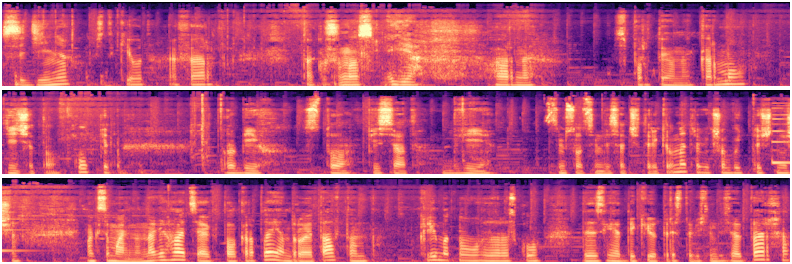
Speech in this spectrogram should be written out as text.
сидіння, ось такі от FR. Також у нас є гарне спортивне кермо, Digital Cockpit, пробіг 152 774 км, якщо бути точніше. Максимальна навігація, Apple CarPlay, Android Auto, клімат нового зразку, DSG DQ 381.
